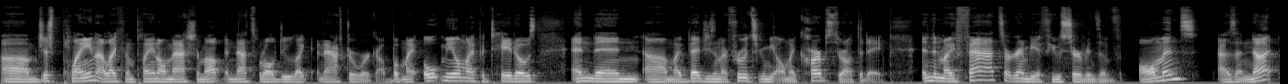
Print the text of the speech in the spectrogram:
Um, just plain. I like them plain. I'll mash them up, and that's what I'll do like an after workout. But my oatmeal, my potatoes, and then uh, my veggies and my fruits are gonna be all my carbs throughout the day. And then my fats are gonna be a few servings of almonds as a nut.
